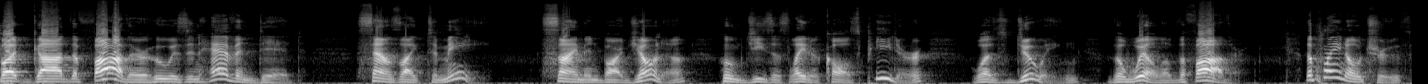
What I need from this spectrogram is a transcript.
but God the Father who is in heaven did. Sounds like to me Simon Barjona, whom Jesus later calls Peter, was doing the will of the Father. The plain old truth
